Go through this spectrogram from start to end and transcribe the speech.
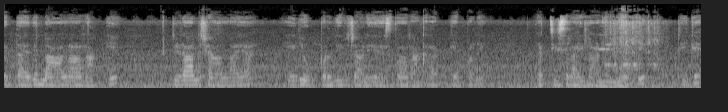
ਇੱਦਾਂ ਇਹਦੇ ਨਾਲ ਨਾਲ ਰੱਖ ਕੇ ਜਿਹੜਾ ਨਿਸ਼ਾਨ ਲਾਇਆ, ਇਹਦੇ ਉੱਪਰ ਦੀ ਵਿਚਾਲੇ ਇਸ ਤਰ੍ਹਾਂ ਰੱਖ ਰੱਖ ਕੇ ਆਪਾਂ ਨੇ ਕੱਚੀ ਸਿਲਾਈ ਲਾ ਲੈਣੀ ਹੈ ਤੇ ਠੀਕ ਹੈ?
